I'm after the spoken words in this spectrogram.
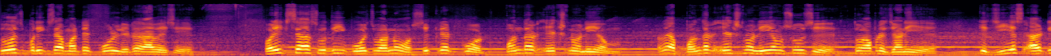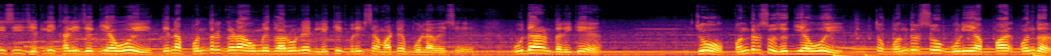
તો જ પરીક્ષા માટે કોલ લેટર આવે છે. પરીક્ષા સુધી પહોંચવાનો સિક્રેટ કોડ પંદર એક્સનો નિયમ. હવે આ પંદર એક્સનો નિયમ શું છે? તો આપણે જાણીએ કે જીએસઆરટીસી જેટલી ખાલી જગ્યા હોય તેના પંદર ગણા ઉમેદવારોને જ લેખિત પરીક્ષા માટે બોલાવે છે. ઉદાહરણ તરીકે, જો પંદરસો જગ્યા હોય તો પંદરસો ગુણ્યા પંદર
